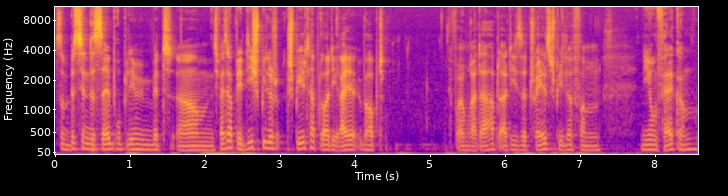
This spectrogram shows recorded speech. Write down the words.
so ein bisschen dasselbe Problem wie mit, ähm, ich weiß nicht, ob ihr die Spiele gespielt habt oder die Reihe überhaupt auf eurem Radar habt, aber diese Trails-Spiele von Neon Falcom.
